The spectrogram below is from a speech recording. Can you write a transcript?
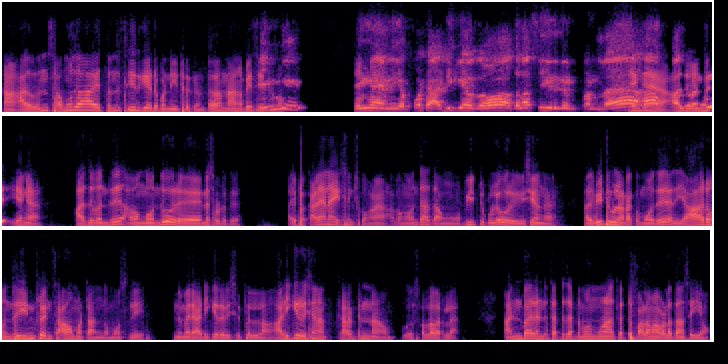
அது வந்து சமுதாயத்தை வந்து சீர்கேடு பண்ணிட்டு இருக்குன்றத நாங்க பேசிட்டு இருக்கோம். எங்க நீங்க போட்டு அடிக்கிறதோ அதெல்லாம் சீர்கேடு பண்ணல. ஏங்க அது வந்து ஏங்க அது வந்து அவங்க வந்து ஒரு என்ன சொல்றது? இப்ப கல்யாணம் ஆயிடுச்சுன்னு வச்சுக்கோங்க அவங்க வந்து அது அவங்க வீட்டுக்குள்ள ஒரு விஷயங்க. அது வீட்டுக்குள்ள நடக்கும்போது அது யாரும் வந்து இன்ஃப்ளூயன்ஸ் ஆக மாட்டாங்க மோஸ்ட்லி இந்த மாதிரி அடிக்கிற விஷயத்துலலாம். அடிக்கிற விஷயம் நான் கரெக்டுன்னு நான் சொல்ல வரல. அன்பா ரெண்டு தட்டு தட்டும் போது மூணாவது தட்டு பலமா விழதான் செய்யும்.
